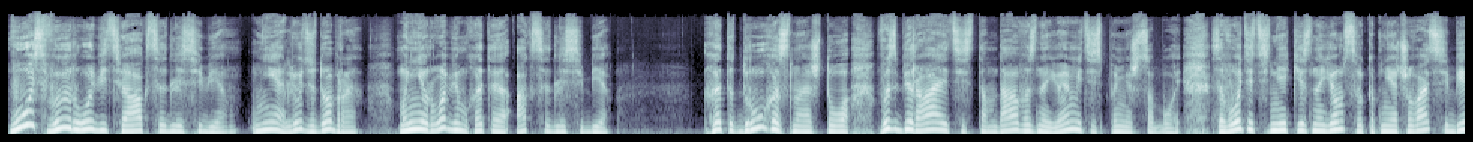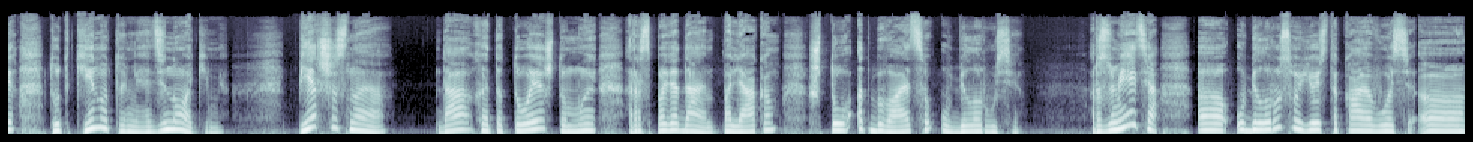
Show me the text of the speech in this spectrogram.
Вось вы робіце акцыі для сябе не людзі добрыя мы не робім гэтыя акцыі для сябе. Гэта другаснае что вы збіраетесь там да вы знаёміцесь паміж сабой заводзіце нейкія знаёмствы каб не адчуваць сябе тут кінутымі адзінокімі. Першасная да гэта тое что мы распавядаем палякам что адбываецца ў беларусі разумееце? Э, у беларусаў ёсць такая вось э,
